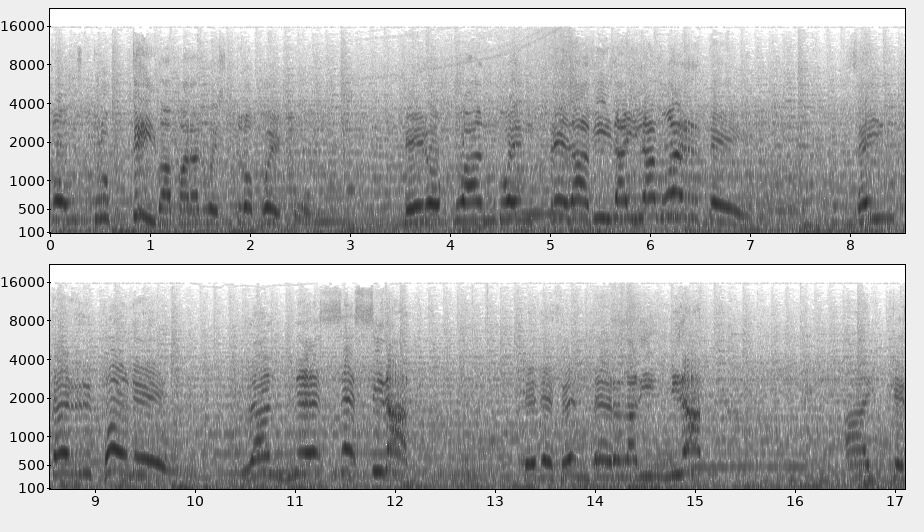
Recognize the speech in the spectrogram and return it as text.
constructiva para nuestro pueblo. Pero cuando entre la vida y la muerte se interpone la necesidad de defender la dignidad, hay que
